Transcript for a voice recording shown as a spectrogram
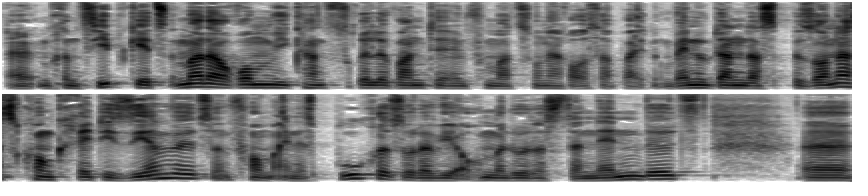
äh, im Prinzip geht es immer darum, wie kannst du relevante Informationen herausarbeiten. Und wenn du dann das besonders konkretisieren willst, in Form eines Buches oder wie auch immer du das dann nennen willst, äh,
